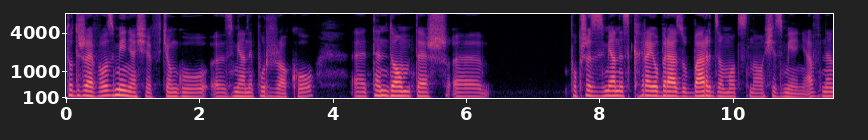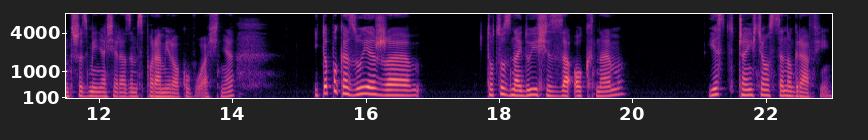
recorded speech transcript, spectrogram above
To drzewo zmienia się w ciągu e, zmiany pór roku. E, ten dom też e, poprzez zmiany z krajobrazu bardzo mocno się zmienia. Wnętrze zmienia się razem z porami roku, właśnie. I to pokazuje, że to, co znajduje się za oknem, jest częścią scenografii.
